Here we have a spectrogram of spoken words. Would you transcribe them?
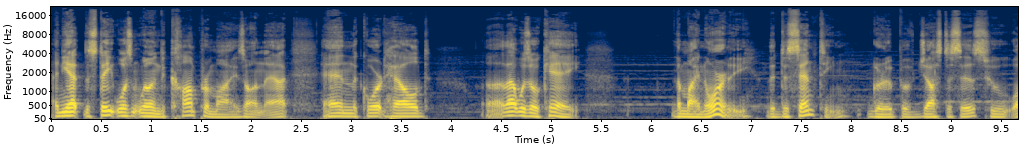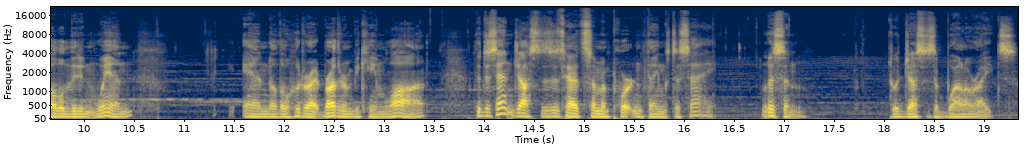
And yet the state wasn't willing to compromise on that, and the court held uh, that was okay. The minority, the dissenting group of justices who, although they didn't win, and although Hutterite Brethren became law, the dissent justices had some important things to say. Listen to what Justice Abella writes.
